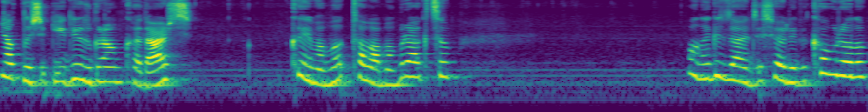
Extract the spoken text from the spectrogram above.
Yaklaşık 700 gram kadar kıymamı tavama bıraktım. Onu güzelce şöyle bir kavuralım.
